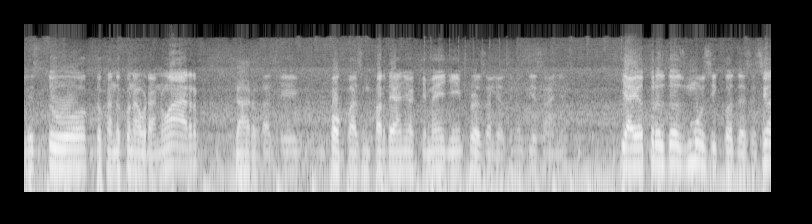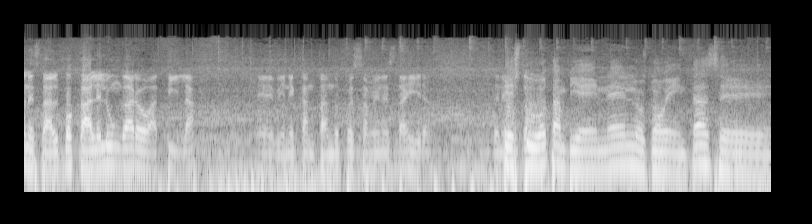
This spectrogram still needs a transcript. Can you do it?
Él estuvo tocando con Aura Noir. Claro. Hace poco, hace un par de años aquí en Medellín, pero salió hace unos 10 años. Y hay otros dos músicos de sesión. Está el vocal, el húngaro Atila. Eh, viene cantando pues también esta gira. estuvo también en los 90 eh,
